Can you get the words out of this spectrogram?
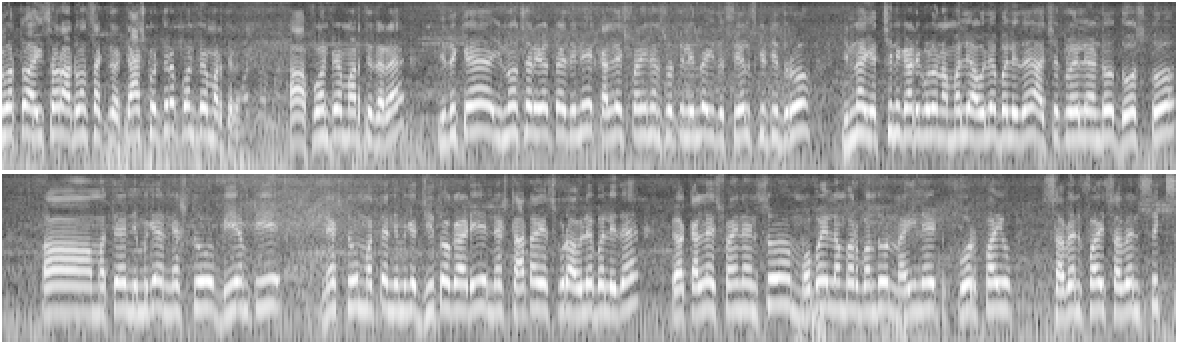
ಇವತ್ತು ಐದು ಸಾವಿರ ಅಡ್ವಾನ್ಸ್ ಹಾಕ್ತಿದ್ದಾರೆ. ಕ್ಯಾಶ್ ಕೊಡ್ತೀರಾ ಫೋನ್ಪೇ ಮಾಡ್ತೀರಾ? ಹಾಂ ಫೋನ್ಪೇ ಮಾಡ್ತಿದ್ದಾರೆ. ಇದಕ್ಕೆ ಇನ್ನೊಂದು ಸರಿ ಹೇಳ್ತಾ ಇದ್ದೀನಿ, ಕಲ್ಲೇಶ್ ಫೈನಾನ್ಸ್ ವತಿಲಿಂದ ಇದು ಸೇಲ್ಸ್ ಗಿಟ್ಟಿದ್ದರು ಇನ್ನೂ ಹೆಚ್ಚಿನ ಗಾಡಿಗಳು ನಮ್ಮಲ್ಲಿ ಅವೈಲೇಬಲ್ ಇದೆ. ಅಶೋಕ್ ಲೈಲ್ಯಾಂಡು ದೋಸ್ತು. ಮತ್ತು ನಿಮಗೆ next B M T next ಮತ್ತು ನಿಮಗೆ ಜೀತೋ ಗಾಡಿ ನೆಕ್ಸ್ಟ್ ಟಾಟಾ ಎಸ್ ಕೂಡ ಅವೈಲೇಬಲ್ ಇದೆ. ಕಲ್ಲೇಶ್ ಫೈನಾನ್ಸು ಮೊಬೈಲ್ ನಂಬರ್ ಬಂದು nine eight four five seven five seven six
